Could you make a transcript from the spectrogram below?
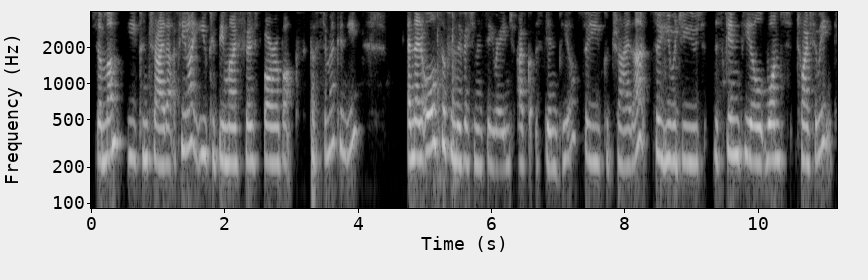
So, mum, you can try that if you like. You could be my first borrow box customer, couldn't you? And then also from the vitamin C range, I've got the skin peel. So you could try that. So you would use the skin peel once, twice a week.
